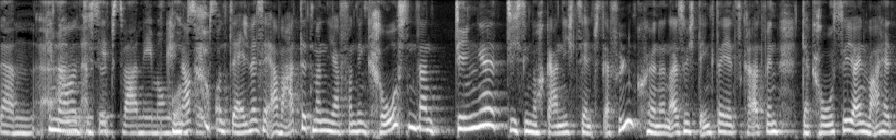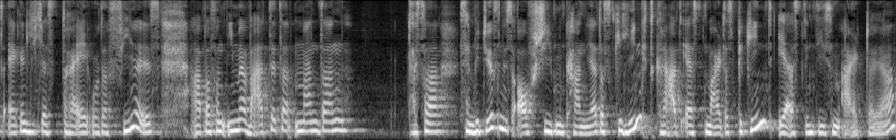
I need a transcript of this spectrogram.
dann äh, genau, an, an diese, Selbstwahrnehmung. Genau. Und, Selbst und teilweise erwartet man ja von den Großen dann Dinge, die sie noch gar nicht selbst erfüllen können. Also ich denke da jetzt gerade, wenn der Große ja in Wahrheit eigentlich erst drei oder vier ist, aber von ihm erwartet man dann dass er sein Bedürfnis aufschieben kann. Ja, das gelingt gerade erst mal. Das beginnt erst in diesem Alter. Ja,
